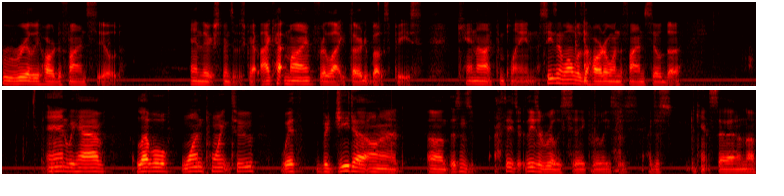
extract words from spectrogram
really hard to find sealed, and they're expensive as crap. I got mine for like thirty bucks a piece. Cannot complain. Season one was the harder one to find sealed though. And we have level 1.2 with Vegeta on it. Uh, this is these are, these are really sick releases. I just can't say that enough.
